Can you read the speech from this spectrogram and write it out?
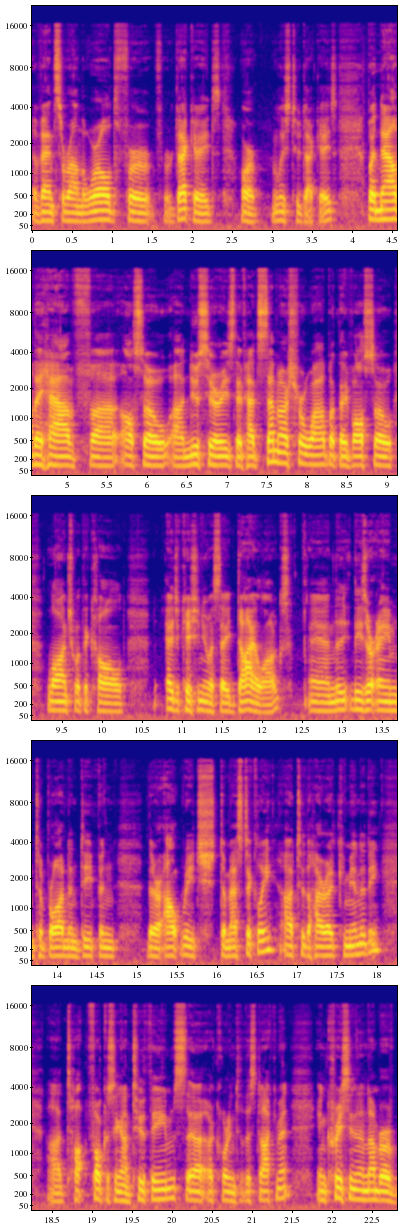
events around the world for, for decades, or at least two decades. But now they have uh, also a new series. They've had seminars for a while, but they've also launched what they call Education USA Dialogues. And th- these are aimed to broaden and deepen their outreach domestically uh, to the higher ed community, uh, focusing on two themes, uh, according to this document increasing the number of,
